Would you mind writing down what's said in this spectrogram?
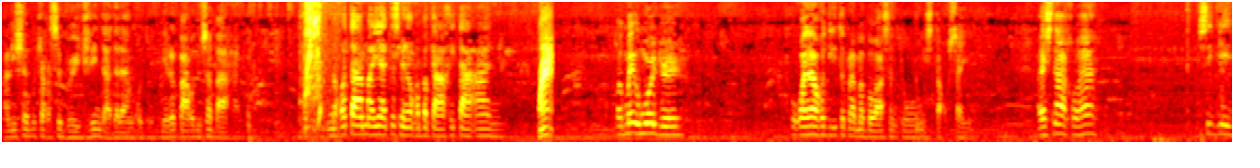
Alicia mo tsaka si Virgin. Dadalaan ko dun. Meron pa ako dun sa bahay. Nako, tama yan. Tapos meron ka pagkakitaan. Pag may umorder, kukuha ako dito para mabawasan tong stock ko sa'yo. Ayos na ako, ha? Sige.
